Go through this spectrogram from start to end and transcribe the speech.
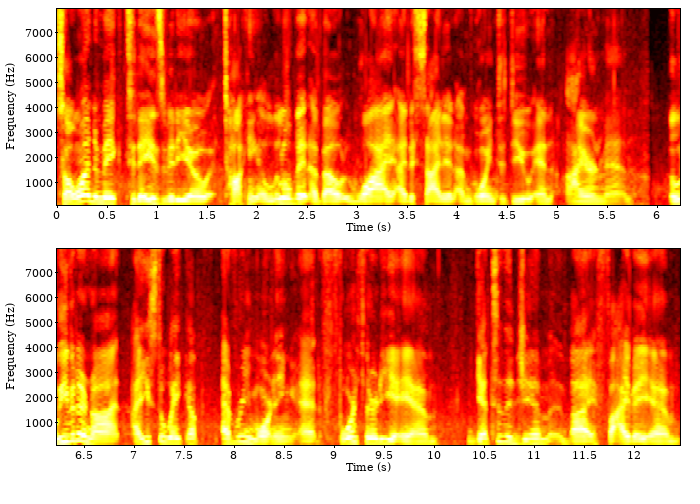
So I wanted to make today's video talking a little bit about why I decided I'm going to do an Ironman. Believe it or not, I used to wake up every morning at 4.30 a.m., get to the gym by 5 a.m.,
